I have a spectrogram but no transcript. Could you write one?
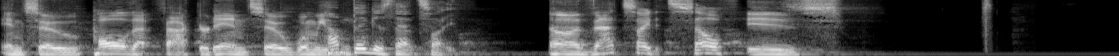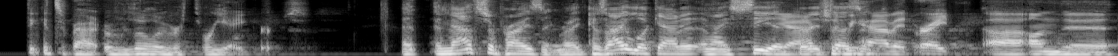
and so all of that factored in. So when we How big is that site? Uh, that site itself is, I think it's about a little over three acres. And, and that's surprising, right? Because I look at it and I see it, Yeah, but it actually, we doesn't. have it right uh, on the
